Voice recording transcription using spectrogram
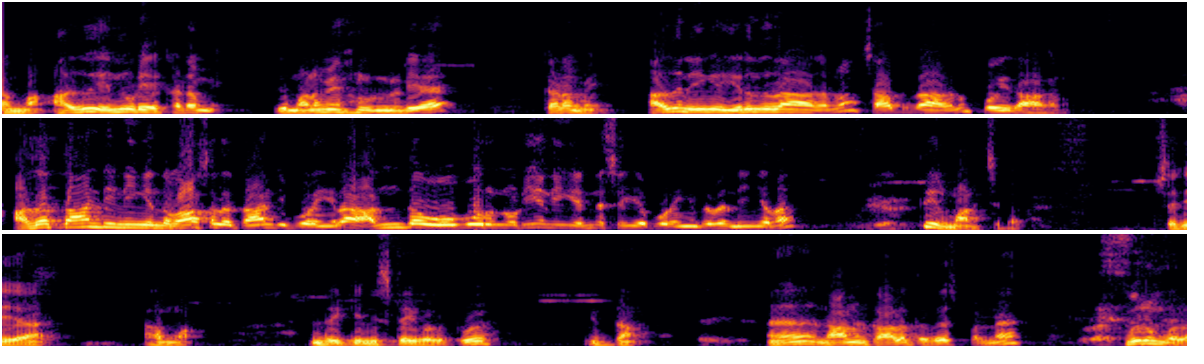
ஆமா. அது என்னுடைய கடமை. இது மனமேனுடைய கடமை. அது நீங்க இருந்துதான் ஆகணும் சாப்பிட்டு தான் ஆகணும் போய் தான் ஆகணும். அதை தாண்டி நீங்க இந்த வாசலை தாண்டி போறீங்களா அந்த ஒவ்வொரு நொடியும் நீங்க என்ன செய்ய போறீங்கன்றத நீங்க தான் தீர்மானிச்சுக்கலாம் சரியா? ஆமா. இன்றைக்கு நிஷ்டை வகுப்பு இதுதான். நானும் காலத்தை வேஸ்ட் பண்ண விரும்பல.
